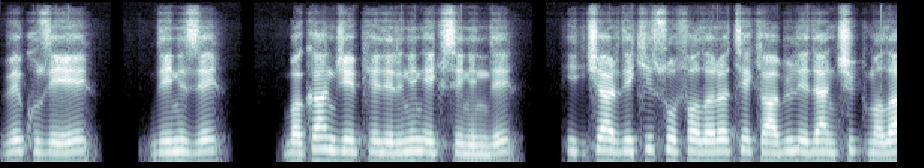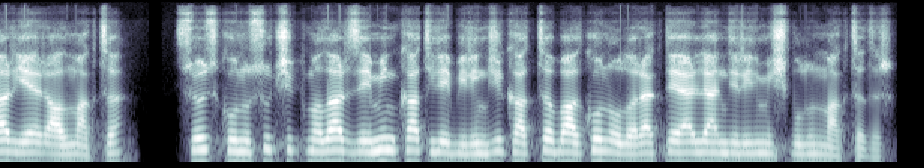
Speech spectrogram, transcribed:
ve kuzeye, denize, bakan cephelerinin ekseninde, içerideki sofalara tekabül eden çıkmalar yer almakta, söz konusu çıkmalar zemin kat ile birinci katta balkon olarak değerlendirilmiş bulunmaktadır.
